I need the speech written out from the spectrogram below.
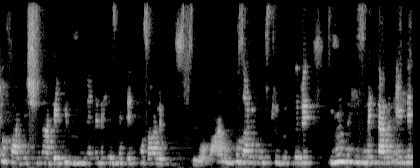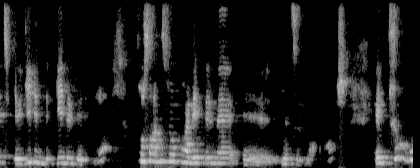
sosyal girişimler belli ürünlerini ve hizmetlerini pazarla buluşturuyorlar. Bu pazarla buluşturdukları ürün ve hizmetlerden elde ettikleri gelir, gelirlerini sosyal misyon faaliyetlerine e, yatırıyorlar. E, tüm bu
